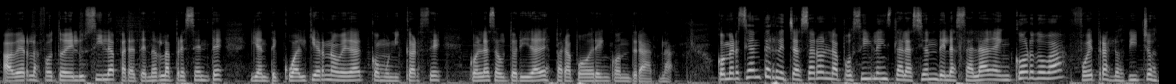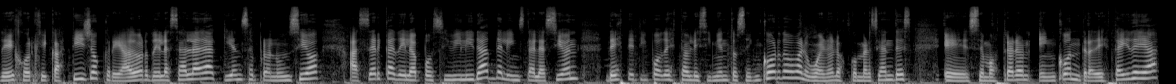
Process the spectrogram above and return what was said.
a ver la foto de Lucila para tenerla presente y ante cualquier novedad comunicarse con las autoridades para poder encontrarla. Comerciantes rechazaron la posible instalación de la salada en Córdoba. Fue tras los dichos de Jorge Castillo, creador de la salada, quien se pronunció acerca de la posibilidad de la instalación de este tipo de establecimientos en Córdoba. Bueno, los comerciantes eh, se mostraron en contra de esta idea.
